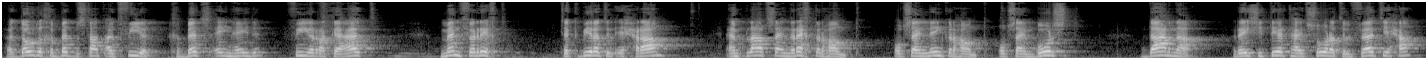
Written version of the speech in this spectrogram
Het dode gebed bestaat uit vier gebedseenheden, vier raka'at. Men verricht takbirat al-ihram en plaatst zijn rechterhand op zijn linkerhand op zijn borst. Daarna reciteert hij Surat al-Fatiha.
